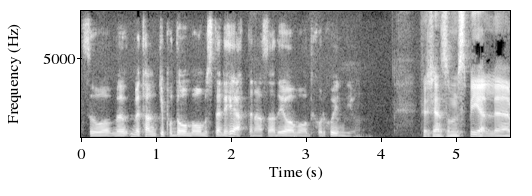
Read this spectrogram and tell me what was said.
Så med, med tanke på de omständigheterna så hade jag valt Jorginho. Mm. För det känns som spel, eh,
